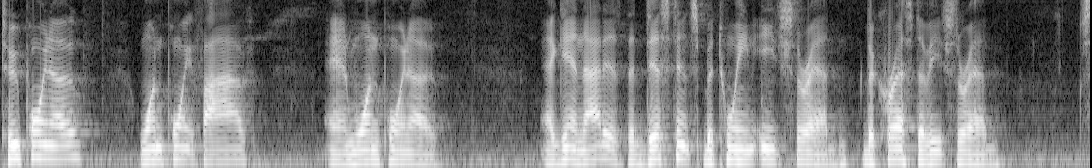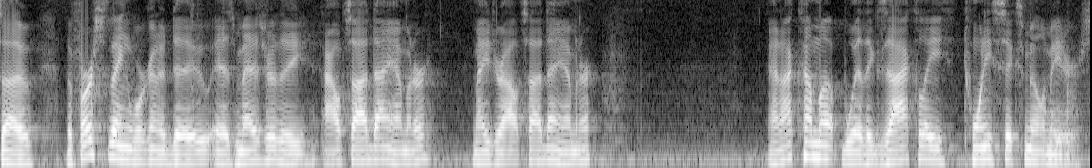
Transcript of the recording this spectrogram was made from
2.0, 1.5, and 1.0. Again, that is the distance between each thread, the crest of each thread. So the first thing we're going to do is measure the outside diameter, major outside diameter. And I come up with exactly 26 millimeters.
